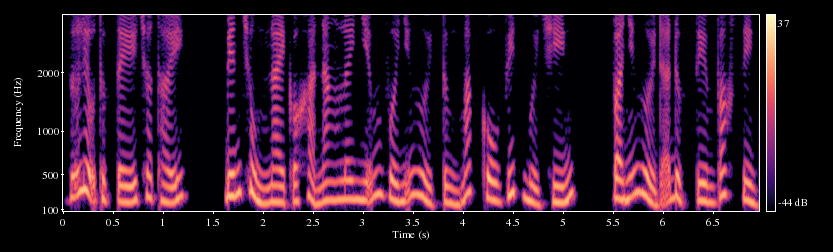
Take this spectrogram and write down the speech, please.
Dữ liệu thực tế cho thấy, biến chủng này có khả năng lây nhiễm với những người từng mắc COVID-19 và những người đã được tiêm vaccine.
